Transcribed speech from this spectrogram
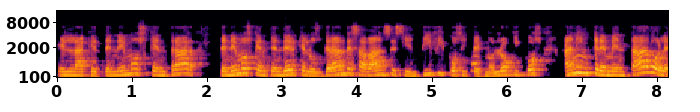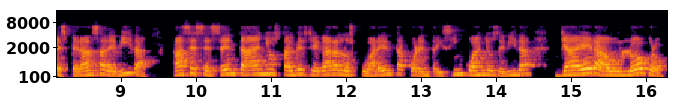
en la que tenemos que entrar. Tenemos que entender que los grandes avances científicos y tecnológicos han incrementado la esperanza de vida hace 60 años, tal vez llegar a los 40, 45 años de vida ya era un logro,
